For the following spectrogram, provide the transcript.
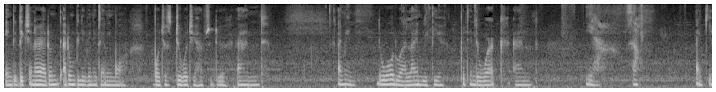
in the dictionary. I don't I don't believe in it anymore. But just do what you have to do and I mean the world will align with you. Put in the work and yeah. So thank you.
